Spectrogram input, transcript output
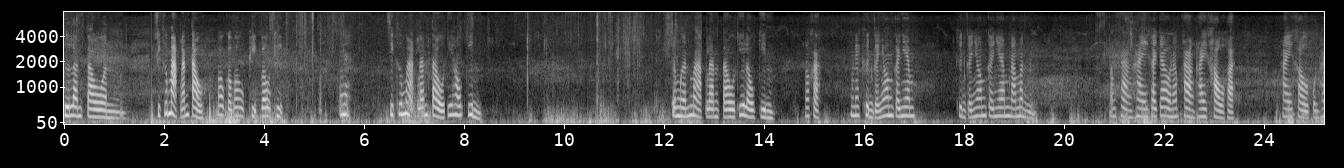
คือลันเตาอันสิคือหมากลันเต่าเบ้ากับเบ้าผิดเบ้าถึกนี่สิคือหมากลันเต่าที่เฮากิน จะเหมือนหมากลันเตาที่เรากินเนาะค่ะมันนี่ขึ้นกระย่อมกระแยมขึ้นกระย่อมกระแยมน้ำมันน้ำข้างไฮค่ะเจ้าน้ำข้างไฮเข่าค่ะไฮเข่าคุณไฮ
